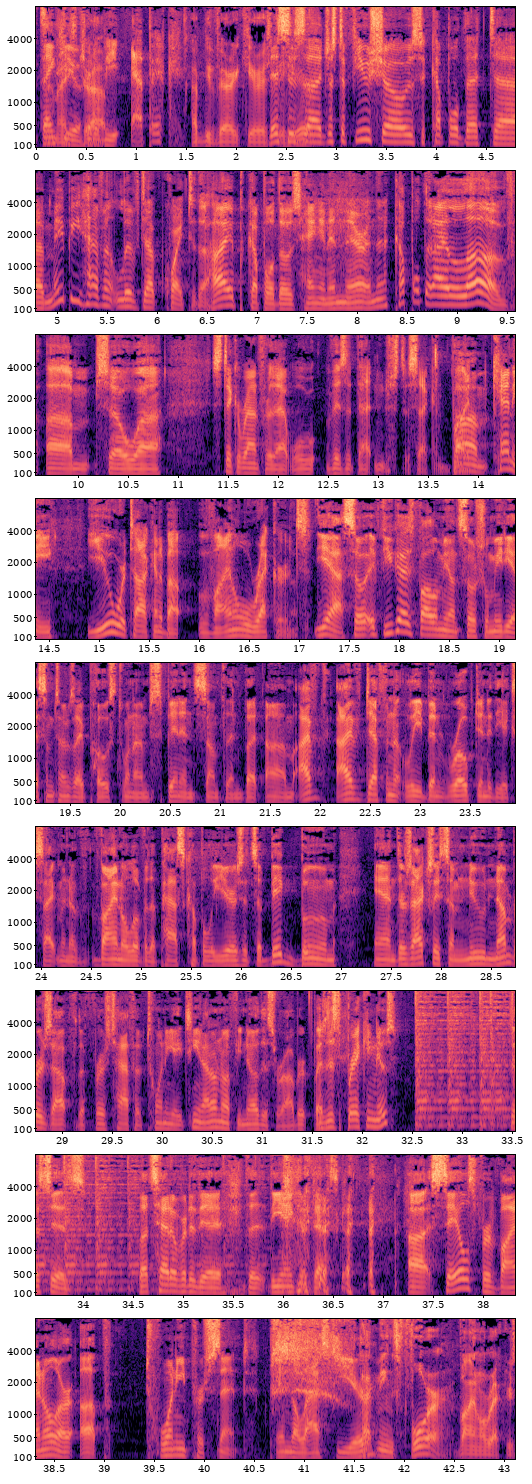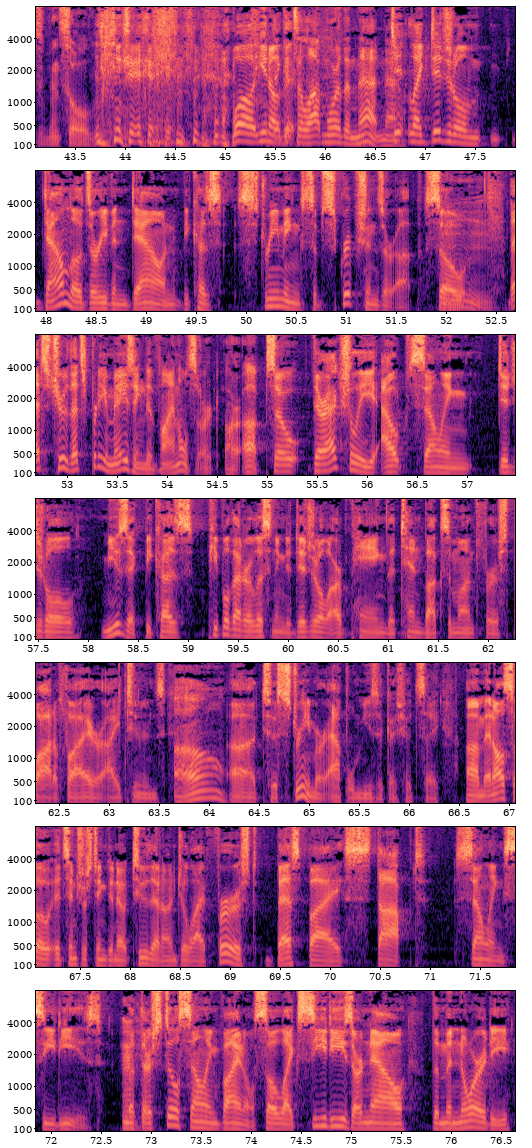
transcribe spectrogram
Thank nice you. Job. it'll be epic. I'd be very curious. This to is hear. uh, just a few shows, a couple that uh, maybe haven't lived up quite to the hype, a couple of those hanging in there, and then a couple that I love. Um, so uh, stick around for that. We'll visit that in just a second. But Um, Kenny, you were talking about vinyl records. Yeah, so if you guys follow me on social media, sometimes I post when I'm spinning something. But um, I've I've definitely been roped into the excitement of vinyl over the past couple of years. It's a big boom, and there's actually some new numbers out for the first half of 2018. I don't know if you know this, Robert, but Is this breaking news? this is. Let's head over to the the, the anchor desk. Uh, sales for vinyl are up 20 percent in the last year. That means four vinyl records have been sold. well, you know, I think the- it's a lot more than that now. Di- like digital downloads are even down because streaming subscriptions are up. So That's true. That's pretty amazing. The vinyls are, are up. So they're actually outselling digital music because people that are listening to digital are paying the 10 bucks a month for Spotify or iTunes Oh. uh, to stream or Apple Music, I should say. Um, and also, it's interesting to note too that on July 1st, Best Buy stopped selling CDs, but they're still selling vinyl. So like CDs are now the minority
